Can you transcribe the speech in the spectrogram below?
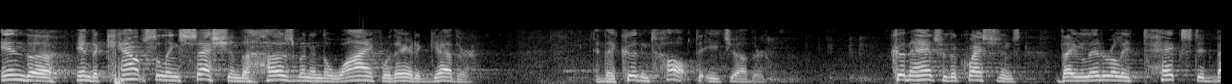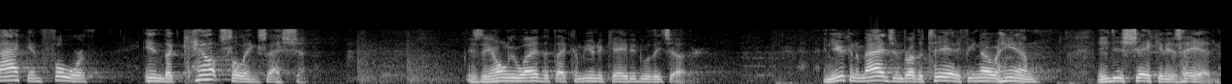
in the, in the counseling session, the husband and the wife were there together, and they couldn't talk to each other. Couldn't answer the questions. They literally texted back and forth in the counseling session. Is the only way that they communicated with each other. And you can imagine Brother Ted, if you know him, he's just shaking his head.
